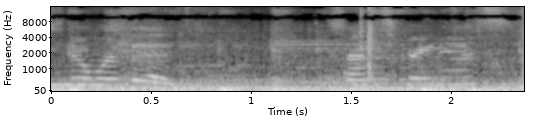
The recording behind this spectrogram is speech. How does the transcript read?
Guys know where the sunscreen is?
